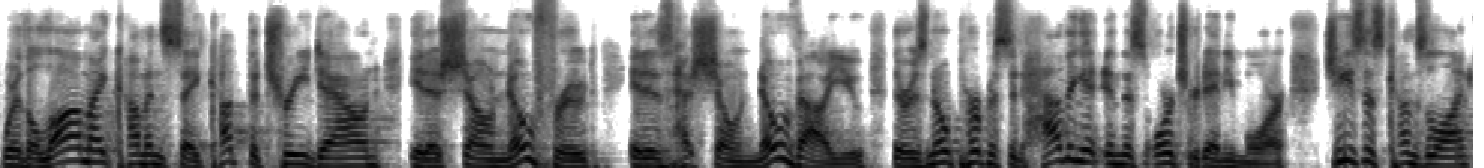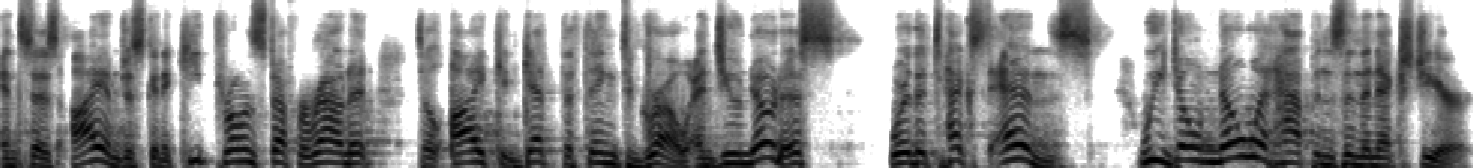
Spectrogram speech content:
Where the law might come and say, cut the tree down, it has shown no fruit, it has shown no value, there is no purpose in having it in this orchard anymore. Jesus comes along and says, I am just going to keep throwing stuff around it till I can get the thing to grow. And do you notice where the text ends? We don't know what happens in the next year.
